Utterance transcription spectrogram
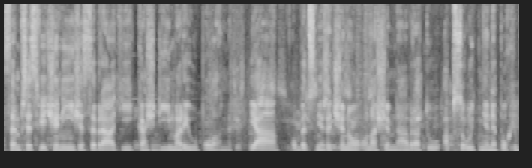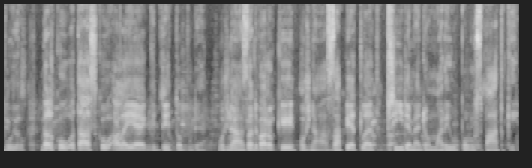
Jsem přesvědčený, že se vrátí každý Mariupolan. Já, obecně řečeno, o našem návratu absolutně nepochybuju. Velkou otázkou ale je, kdy to bude. Možná za dva roky, možná za pět let přijdeme do Mariupolu zpátky.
